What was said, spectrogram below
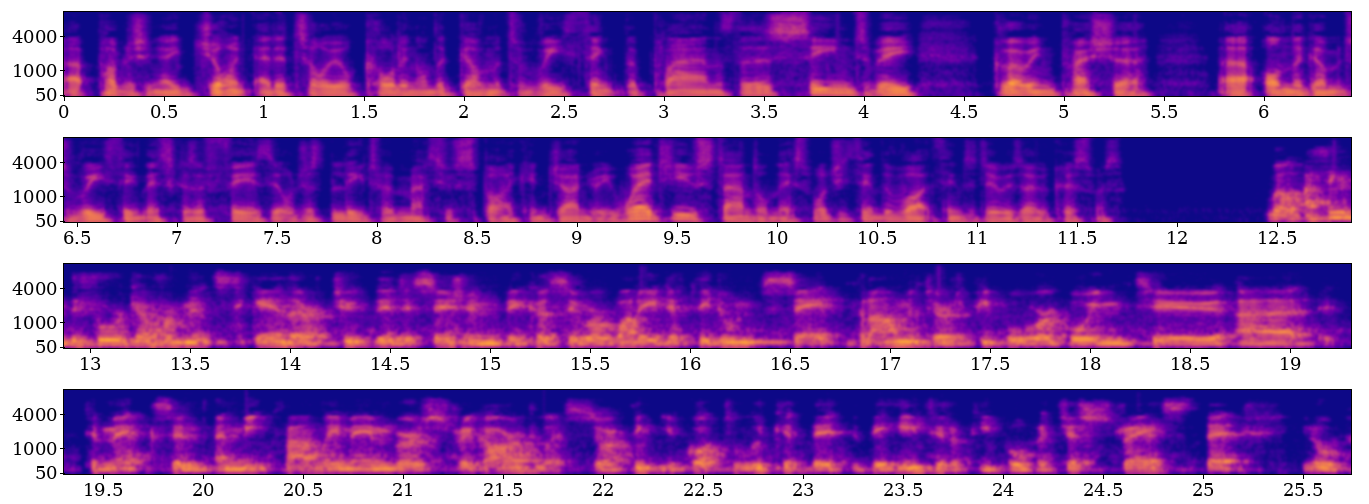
uh, publishing a joint editorial calling on the government to rethink the plans. There does seem to be growing pressure uh, on the government to rethink this because of fears it will just lead to a massive spike in January. Where do you stand on this? What do you think the right thing to do is over Christmas? Well, I think the four governments together took the decision because they were worried if they don't set parameters, people were going to uh, to mix and, and, meet family members regardless. So I think you've got to look at the, the behaviour of people, but just stress that you know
